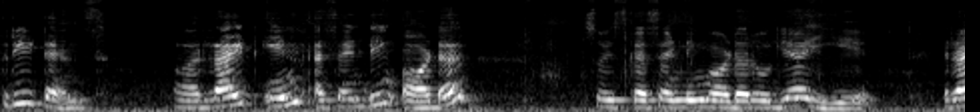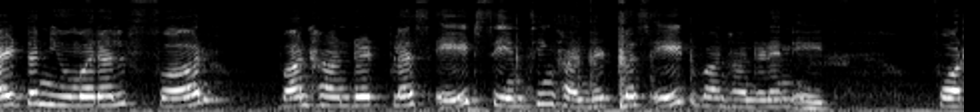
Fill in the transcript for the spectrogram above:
three tens uh, write in ascending order. So its ascending order ho gaya ye. Write the numeral for 100 plus 8 same thing 100 plus 8 108 for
